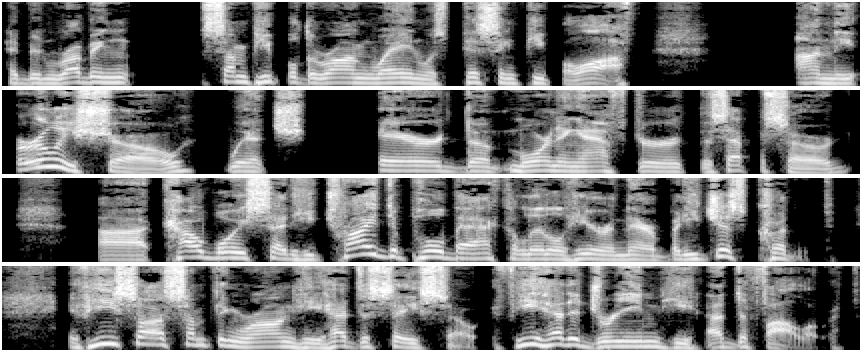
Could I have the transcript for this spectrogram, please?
had been rubbing some people the wrong way and was pissing people off. On the early show, which aired the morning after this episode, uh, Cowboy said he tried to pull back a little here and there, but he just couldn't. If he saw something wrong, he had to say so. If he had a dream, he had to follow it.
